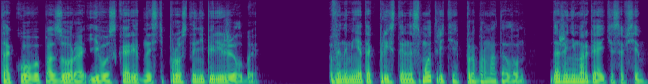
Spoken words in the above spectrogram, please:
Такого позора его скаридность просто не пережил бы. «Вы на меня так пристально смотрите», — пробормотал он, «даже не моргаете совсем».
